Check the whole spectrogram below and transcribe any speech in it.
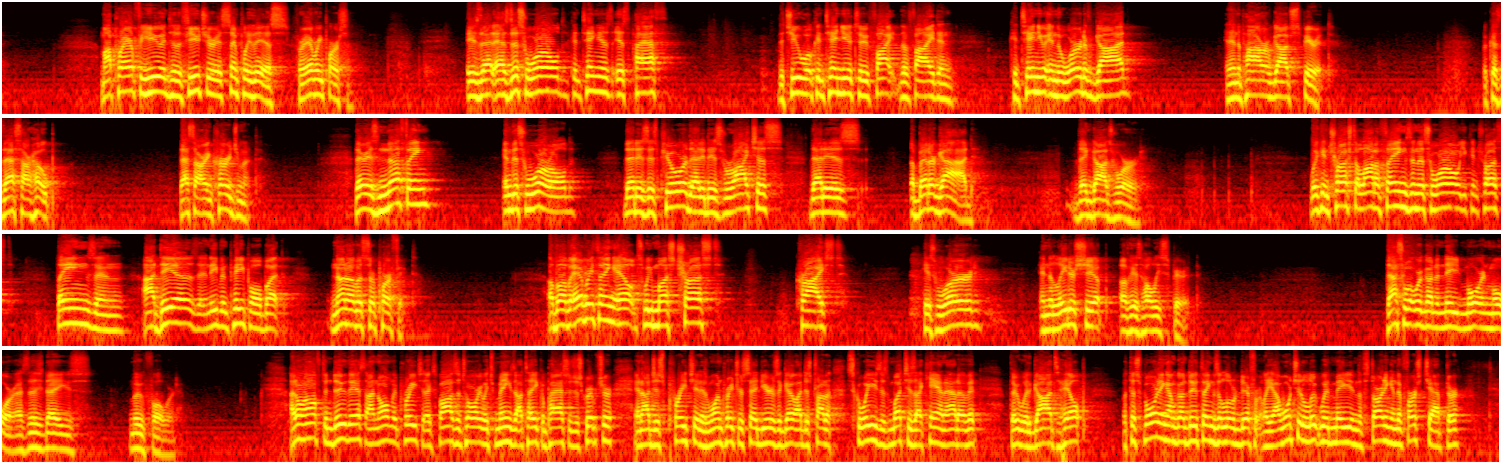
My prayer for you into the future is simply this for every person is that as this world continues its path that you will continue to fight the fight and continue in the Word of God and in the power of God's Spirit. Because that's our hope. That's our encouragement. There is nothing in this world that is as pure, that it is righteous, that is a better guide than God's Word. We can trust a lot of things in this world. You can trust things and ideas and even people, but none of us are perfect. Above everything else, we must trust Christ, His Word, and the leadership of His Holy Spirit. That's what we're going to need more and more as these days move forward. I don't often do this. I normally preach expository, which means I take a passage of Scripture and I just preach it. As one preacher said years ago, I just try to squeeze as much as I can out of it through with God's help. But this morning I'm going to do things a little differently. I want you to look with me in the starting in the first chapter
